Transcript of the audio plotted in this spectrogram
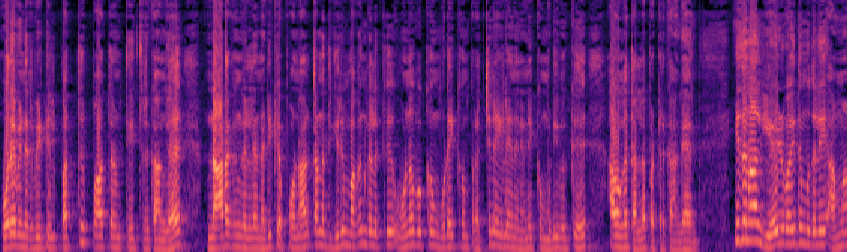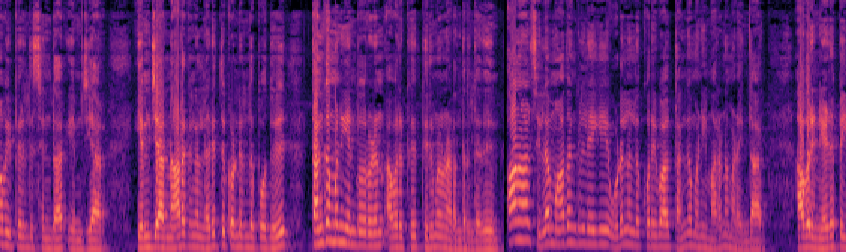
உறவினர் வீட்டில் பத்து பாத்திரம் தேய்ச்சிருக்காங்க நாடகங்களில் நடிக்க போனால் தனது இரு மகன்களுக்கு உணவுக்கும் உடைக்கும் பிரச்சனை இல்லை என நினைக்கும் முடிவுக்கு அவங்க தள்ளப்பட்டிருக்காங்க. இதனால் ஏழு வயது முதலே அம்மாவை பிரிந்து சென்றார் எம்ஜிஆர். எம்ஜிஆர் நாடகங்கள் நடித்துக் கொண்டிருந்த போது தங்கமணி என்பவருடன் அவருக்கு திருமணம் நடந்திருந்தது. ஆனால் சில மாதங்களிலேயே உடல்நலக் குறைவால் தங்கமணி மரணம் அடைந்தார் அவரின் இழப்பை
